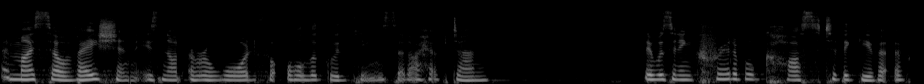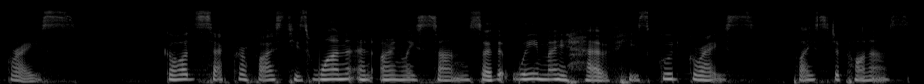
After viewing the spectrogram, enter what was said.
And my salvation is not a reward for all the good things that I have done. There was an incredible cost to the giver of grace. God sacrificed his one and only Son so that we may have his good grace placed upon us.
